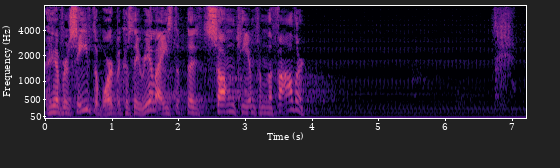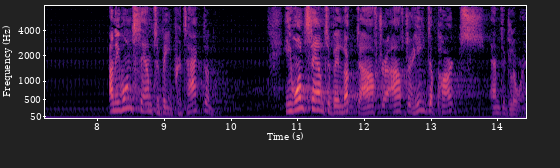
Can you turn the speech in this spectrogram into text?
who have received the word because they realized that the Son came from the Father. And he wants them to be protected. He wants them to be looked after after he departs into glory.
